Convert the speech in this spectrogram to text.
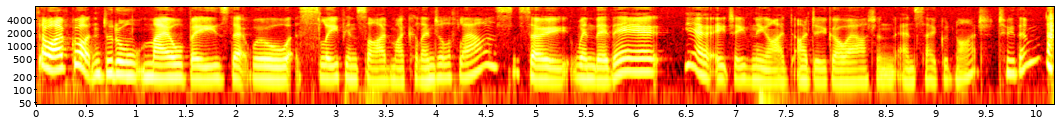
So I've got little male bees that will sleep inside my calendula flowers. So when they're there, yeah, each evening I, I do go out and, and say goodnight to them.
